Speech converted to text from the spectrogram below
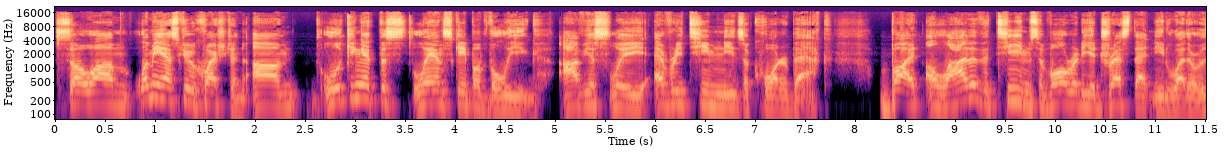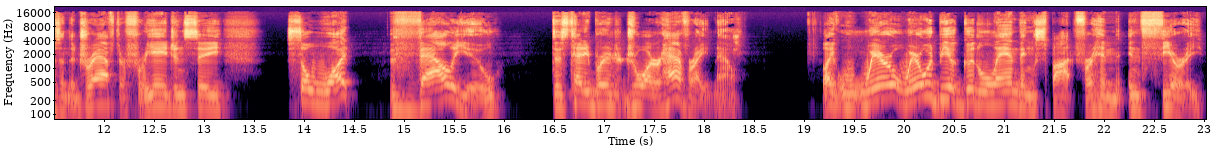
So um, let me ask you a question. Um, looking at this landscape of the league, obviously every team needs a quarterback. But a lot of the teams have already addressed that need, whether it was in the draft or free agency. So, what value does Teddy Bridgewater have right now? Like, where where would be a good landing spot for him in theory?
